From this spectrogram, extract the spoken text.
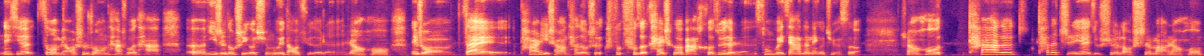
那些自我描述中，他说他呃一直都是一个循规蹈矩的人，然后那种在 party 上他都是负负责开车把喝醉的人送回家的那个角色。然后他的他的职业就是老师嘛，然后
